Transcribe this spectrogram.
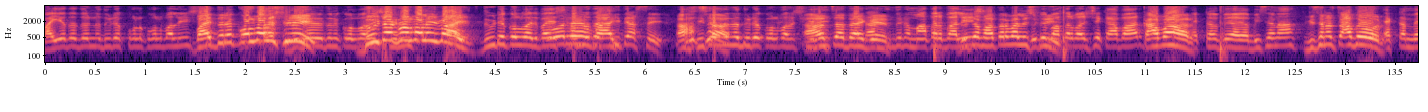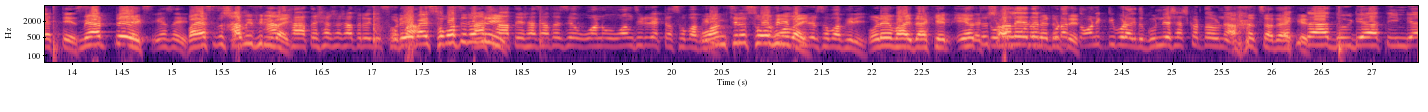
ভাইয়াদের জন্য দুইটা কোল কোল বালিশ ভাই দুটো কোলবালিশ ফ্রি দুইটার জন্য কোল বালিশ দুইটা free। কোলবালিশ ভাই। দুইটা কোল বালিশ ভাই সামনে তো শীত আসছে। শীতের জন্য দুইটা কোল বালিশ আচ্ছা, দেখেন। দুইটা মাথার বালিশ। দুইটা মাথার বালিশ দুইটা মাথার বালিশে কাবার। কাভার একটা বিছানা। বিছানা চাদর। একটা ম্যাট্রেস ম্যাট্রিক্স ঠিক আছে? ভাই আজকে তো সবই ফ্রি ভাই। সাথে সাথে সাথে রয়েছে ওরে ভাই সোফা সেট ফ্রি সাথে সাথে সাথে আছে ওয়ান ওয়ান সিটের একটা সোফা ফ্রি ওয়ান সিটের সোফা ফ্রি ভাই। সোফা ফ্রি ওরে ভাই দেখেন এ হচ্ছে টোটালে এদের প্রোডাক্ট অনেকটি প্রোডাক্ট গুণে শেষ করতে হবে না। আচ্ছা, দেখেন। একটা দুইটা তিনটা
